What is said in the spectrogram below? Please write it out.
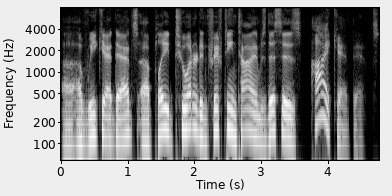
uh, of We Can't Dance. Uh, played 215 times. This is I Can't Dance.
